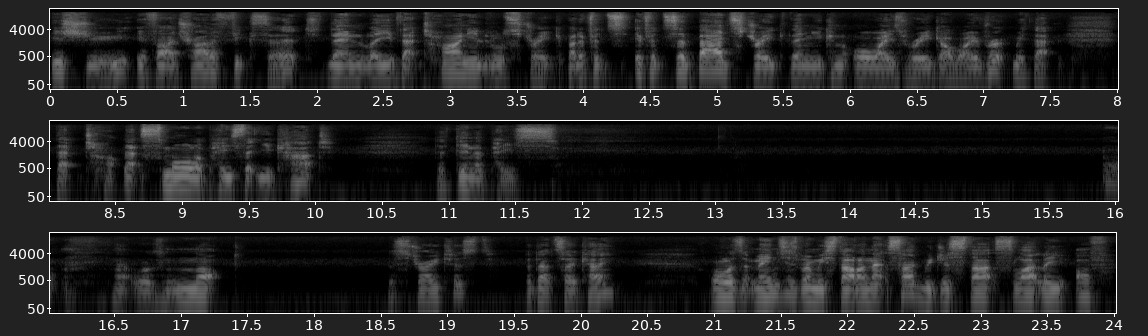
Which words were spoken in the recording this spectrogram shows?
issue if I try to fix it then leave that tiny little streak. But if it's if it's a bad streak, then you can always re-go over it with that that that smaller piece that you cut, the thinner piece. That was not the straightest, but that's okay. All as it means is when we start on that side, we just start slightly off.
